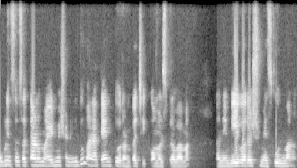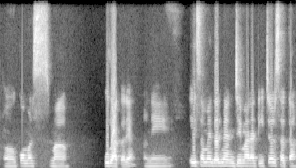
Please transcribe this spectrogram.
ઓગણીસો સત્તાણુંમાં એડમિશન લીધું મારા ટેન્થ ધોરણ પછી કોમર્સ પ્રવાહમાં. અને બે વર્ષ મેં સ્કૂલમાં કોમર્સમાં પૂરા કર્યા. અને એ સમય દરમિયાન જે મારા ટીચર્સ હતા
